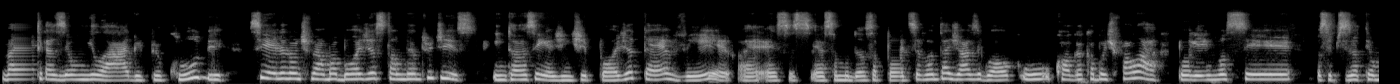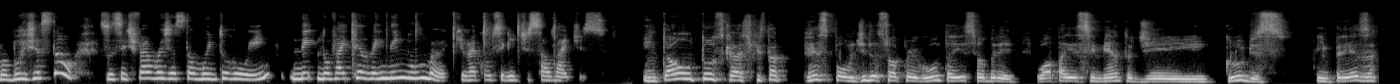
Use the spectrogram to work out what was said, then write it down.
vai trazer um milagre para o clube se ele não tiver uma boa gestão dentro disso. Então, assim, a gente pode até ver é, essa, essa mudança pode ser vantajosa, igual o Koga acabou de falar. Porém, você você precisa ter uma boa gestão. Se você tiver uma gestão muito ruim, não vai ter lei nenhuma que vai conseguir te salvar disso. Então, Tusca, acho que está respondida a sua pergunta aí sobre o aparecimento de clubes empresa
